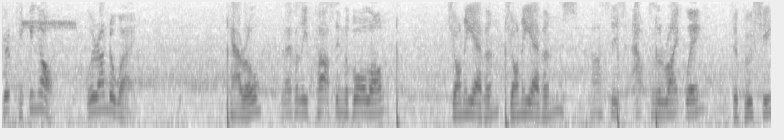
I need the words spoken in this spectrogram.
Good kicking off. We're underway. Carroll cleverly passing the ball on. Jonny Evans. Jonny Evans passes out to the right wing. Debuchy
